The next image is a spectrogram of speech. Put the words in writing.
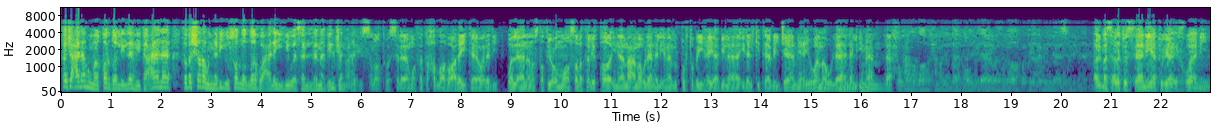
فجعلهما قرضا لله تعالى فبشره النبي صلى الله عليه وسلم بالجنة. عليه الصلاة والسلام وفتح الله عليك يا ولدي. والآن نستطيع مواصلة لقائنا مع مولانا الإمام القرطبي. هيا بنا إلى الكتاب الجامع ومولانا الإمام. لا حول المسألة الثانية يا إخواني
